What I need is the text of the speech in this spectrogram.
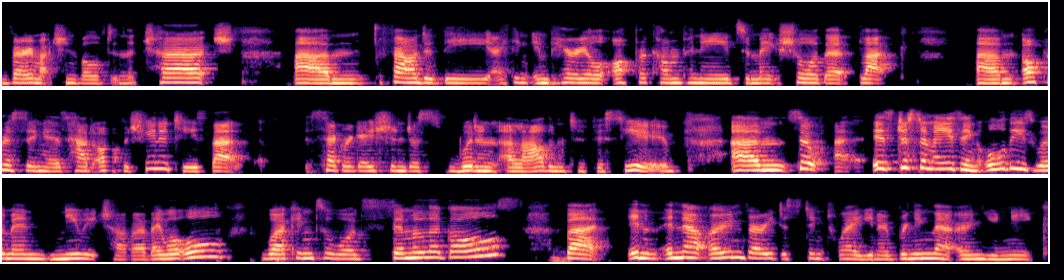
very much involved in the church, um, founded the, I think, Imperial Opera Company to make sure that Black um, opera singers had opportunities that segregation just wouldn't allow them to pursue. Um, so uh, it's just amazing. All these women knew each other. They were all working towards similar goals, mm. but in in their own very distinct way. You know, bringing their own unique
